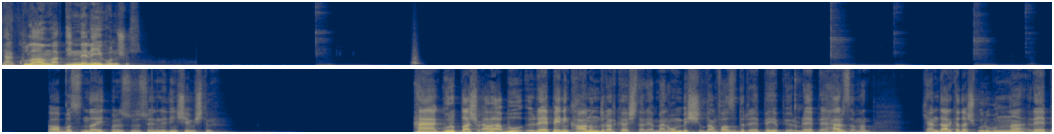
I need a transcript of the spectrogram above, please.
Yani kulağım var dinle neyi konuşuyoruz? Abi basında eğitmen üstünde söylediğinde linç yemiştim. Ha gruplaşma ama bu RP'nin kanundur arkadaşlar yani ben 15 yıldan fazladır RP yapıyorum. RP her zaman kendi arkadaş grubunla RP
